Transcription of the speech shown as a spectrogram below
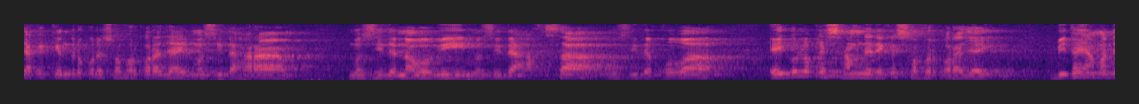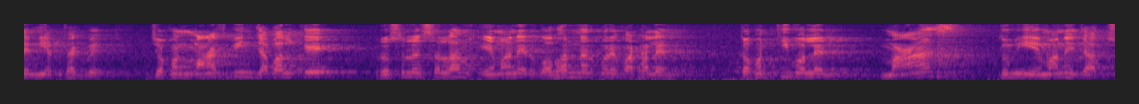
যাকে কেন্দ্র করে সফর করা যায়। মসজিদে হারাম, মসজিদে নববী, মসজিদে আকসা, মসজিদে কোয়া, এইগুলোকে সামনে রেখে সফর করা যায়। বিধায় আমাদের নিয়ত থাকবে, যখন মাজ বিন জাবালকে রসুল্লাহ সাল্লাম এমানের গভর্নর করে পাঠালেন তখন কি বললেন? মাজ তুমি এমানে যাচ্ছ,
